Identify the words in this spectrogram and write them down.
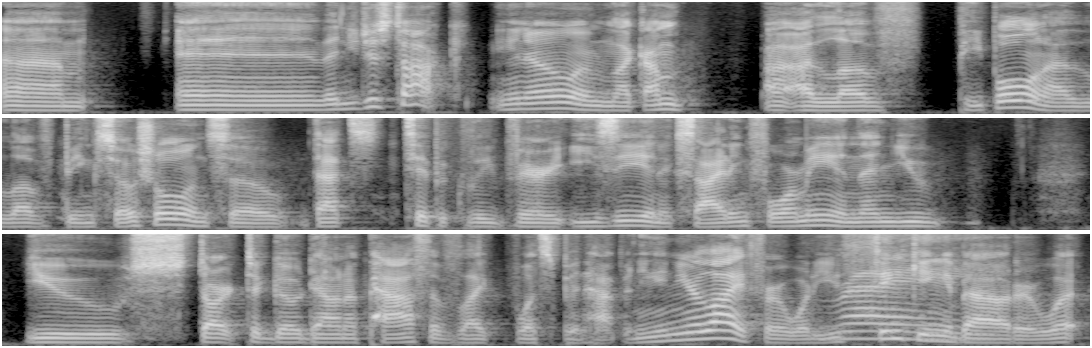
Um and then you just talk you know and like i'm i, I love people and i love being social. And so that's typically very easy and exciting for me. And then you you start to go down a path of like what's been happening in your life or what are you thinking about or what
